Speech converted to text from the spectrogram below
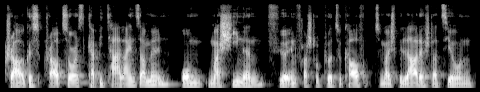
crowdsourced Kapital einsammeln, um Maschinen für Infrastruktur zu kaufen, zum Beispiel Ladestationen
